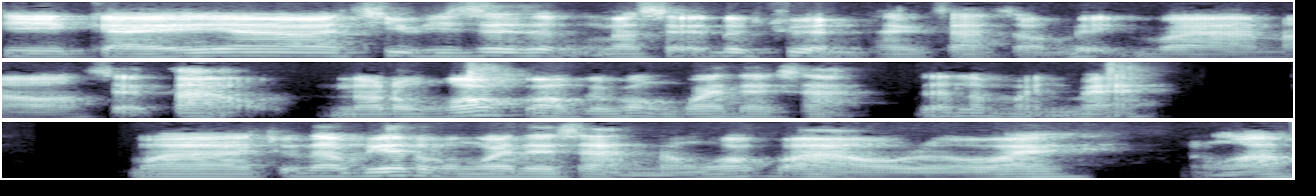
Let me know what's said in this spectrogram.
thì cái à, chi phí xây dựng nó sẽ được chuyển thành sản phẩm định và nó sẽ tạo nó đóng góp vào cái vòng quay tài sản rất là mạnh mẽ. Mà chúng ta biết là vòng quay tài sản đóng góp vào ROE đúng không?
